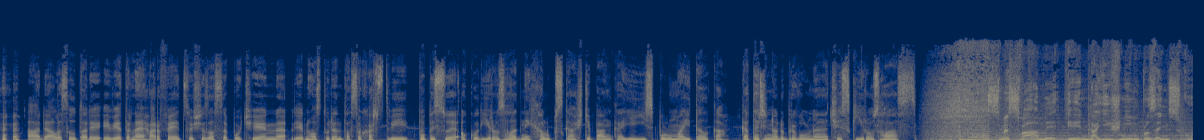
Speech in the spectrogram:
a dále jsou tady i větrné harfy, což je zase počin jednoho studenta sochařství. Popisuje okolí rozhledny Chalupská Štěpánka její spolumajitelka. Kateřina Dobrovolná, Český rozhlas. Jsme s vámi i na Jižním Plzeňsku.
